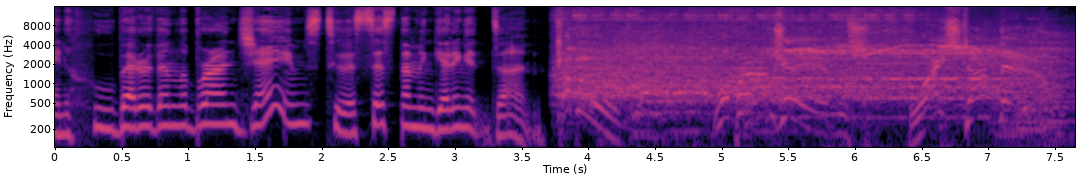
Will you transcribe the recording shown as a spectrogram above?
And who better than LeBron James to assist them in getting it done? LeBron James, why stop now?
